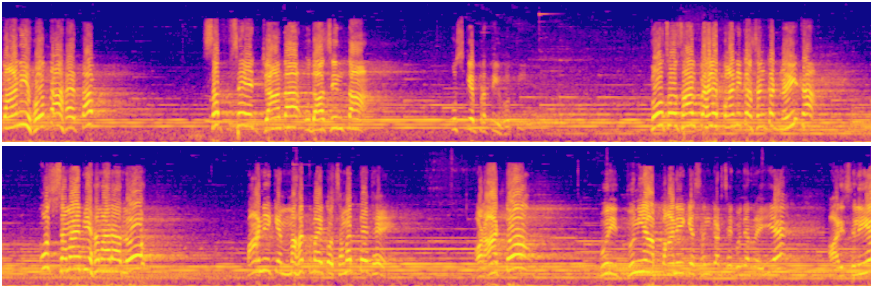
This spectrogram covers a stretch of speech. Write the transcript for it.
पानी होता है तब सबसे ज़्यादा उदासीनता उसके प्रति होती है। 200 साल पहले पानी का संकट नहीं था। उस समय भी हमारा लोग पानी के महत्व को समझते थे। और आज तो पूरी दुनिया पानी के संकट से गुजर रही है, और इसलिए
